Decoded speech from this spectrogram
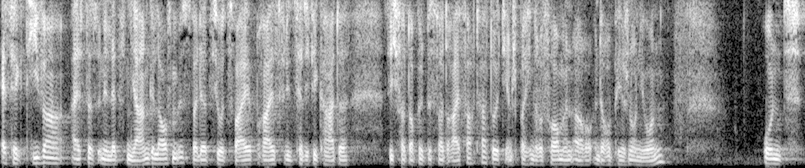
effektiver, als das in den letzten Jahren gelaufen ist, weil der CO2-Preis für die Zertifikate sich verdoppelt bis verdreifacht hat durch die entsprechende Reform in, der Europäischen Union. Und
